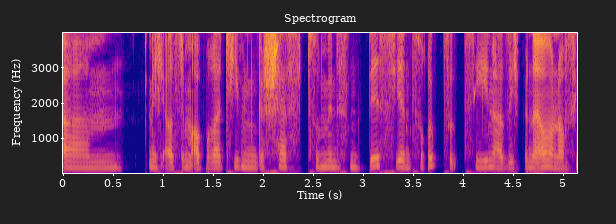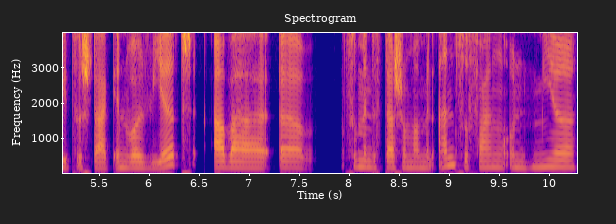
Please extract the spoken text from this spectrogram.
ähm, mich aus dem operativen Geschäft zumindest ein bisschen zurückzuziehen. Also ich bin immer noch viel zu stark involviert, aber äh, zumindest da schon mal mit anzufangen und mir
